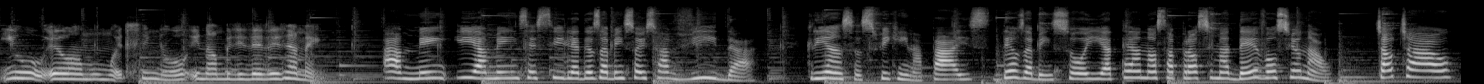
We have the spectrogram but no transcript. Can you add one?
E eu, eu amo muito o Senhor, em nome de Jesus, amém. Amém e amém, Cecília. Deus abençoe sua vida. Crianças, fiquem na paz. Deus abençoe e até a nossa próxima devocional. Tchau, tchau!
